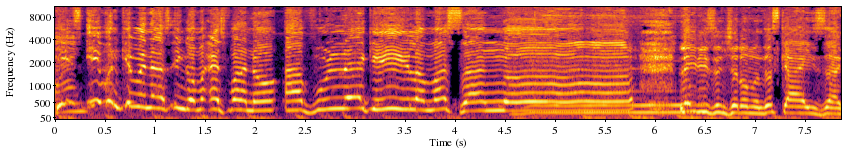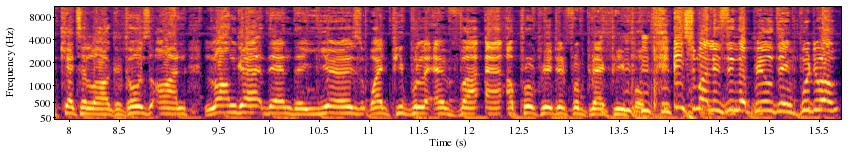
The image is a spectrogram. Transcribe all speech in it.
He's even given us Ingoma Espanano, Avulekila Masango. Ladies and gentlemen, this guy's uh, catalog goes on longer than the years white people ever. uh, uh, appropriated from black people. Ishmael is in the building. Putwang.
